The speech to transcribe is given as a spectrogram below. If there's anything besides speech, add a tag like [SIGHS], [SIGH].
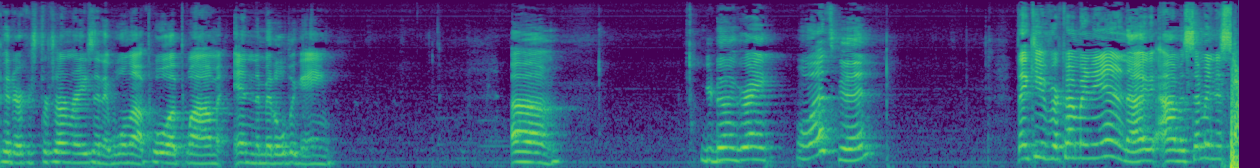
hitter because for some reason it will not pull up while I'm in the middle of the game. Um, you're doing great. Well, that's good. Thank you for coming in. I, I'm assuming this.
